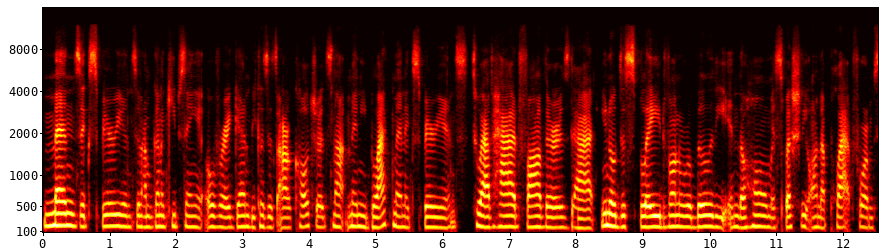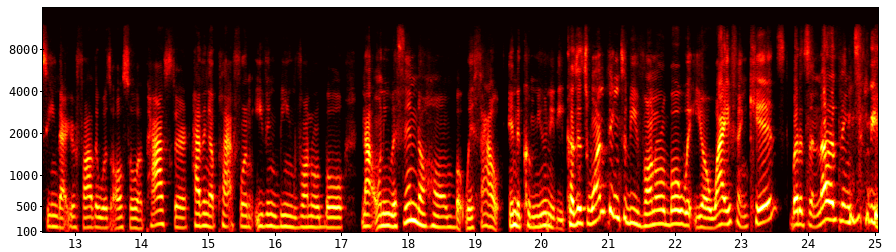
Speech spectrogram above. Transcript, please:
men's experience. And I'm going to keep saying it over again because it's our culture. It's not many Black men experience to have had fathers that, you know, displayed vulnerability in the home, especially on a platform, seeing that your father was also a pastor, having a platform, even being vulnerable, not only within the home, but without in the community. Because it's one thing to be vulnerable with your wife and kids, but it's another thing to be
